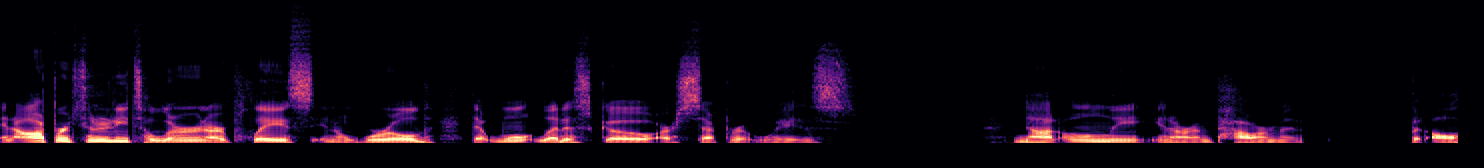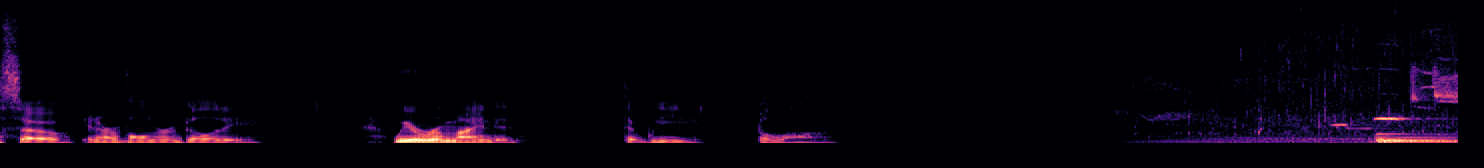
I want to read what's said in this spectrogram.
an opportunity to learn our place in a world that won't let us go our separate ways, not only in our empowerment, but also in our vulnerability. We are reminded that we belong. Thank you.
